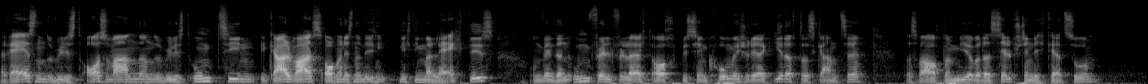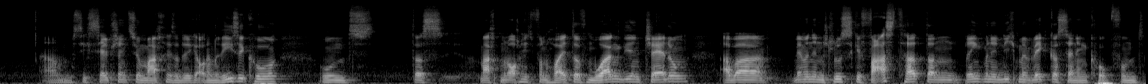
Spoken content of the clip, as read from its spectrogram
reisen, du willst auswandern, du willst umziehen, egal was, auch wenn es natürlich nicht immer leicht ist und wenn dein Umfeld vielleicht auch ein bisschen komisch reagiert auf das Ganze, das war auch bei mir bei der Selbstständigkeit so, ähm, sich selbstständig zu machen ist natürlich auch ein Risiko und das macht man auch nicht von heute auf morgen die Entscheidung, aber wenn man den Entschluss gefasst hat, dann bringt man ihn nicht mehr weg aus seinem Kopf und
